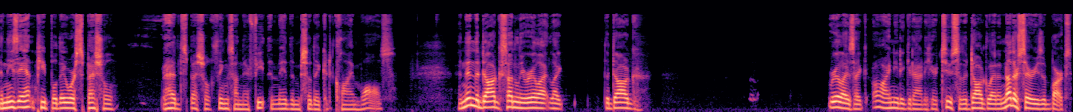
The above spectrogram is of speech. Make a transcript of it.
And these ant people, they were special had special things on their feet that made them so they could climb walls. And then the dog suddenly realized like the dog realized like, oh, I need to get out of here too. So the dog led another series of barks.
